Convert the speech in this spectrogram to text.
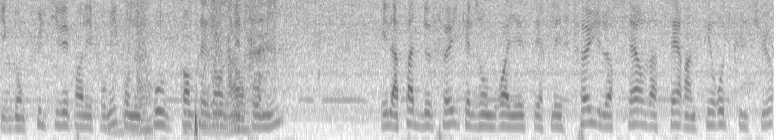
qui est donc cultivé par les fourmis, qu'on ne trouve qu'en présence des fourmis, et la pâte de feuilles qu'elles ont broyée. C'est-à-dire que les feuilles leur servent à faire un terreau de culture,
